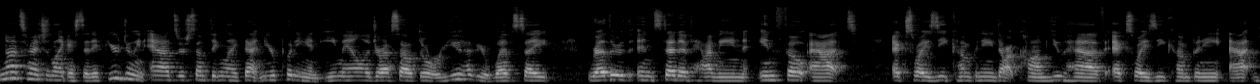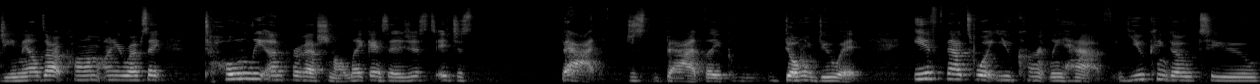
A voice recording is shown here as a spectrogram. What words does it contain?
not to mention, like I said, if you're doing ads or something like that, and you're putting an email address out there, or you have your website, rather instead of having info at xyzcompany.com, you have xyzcompany at gmail.com on your website. Totally unprofessional. Like I said, it just it just bad, just bad. Like don't do it. If that's what you currently have, you can go to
